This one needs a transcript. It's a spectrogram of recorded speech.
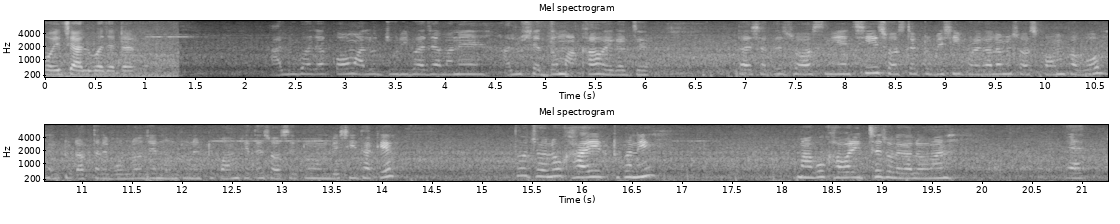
হয়েছে আলু ভাজাটার। আলু ভাজা কম আলুর ঝুড়ি ভাজা মানে আলু সেদ্ধ মাখা হয়ে গেছে। তার সাথে সস নিয়েছি, সসটা একটু বেশি পড়ে গেল, আমি সস কম খাব। একটু ডাক্তারে বলল যে নুন টুন একটু কম খেতে, সস একটু নুন বেশি থাকে। তো চলো খাই একটুখানি। মাগো খাওয়ার ইচ্ছে চলে গেল আমার। এত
